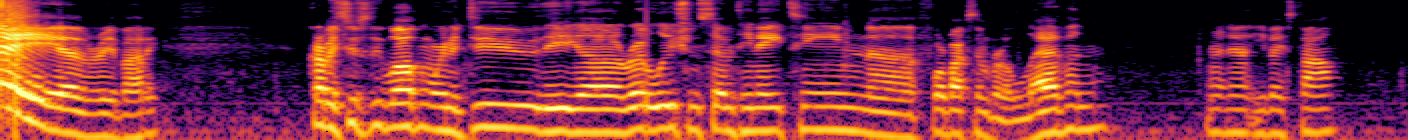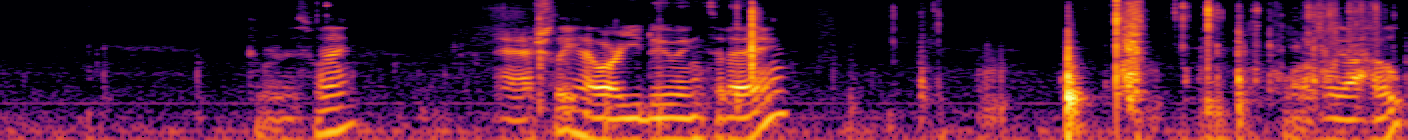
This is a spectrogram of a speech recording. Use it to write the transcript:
Hey everybody! Carby Susie, welcome. We're going to do the uh, Revolution 1718 uh, 4 box number 11 right now, eBay style. Come over this way. Ashley, how are you doing today? Lovely, I hope.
